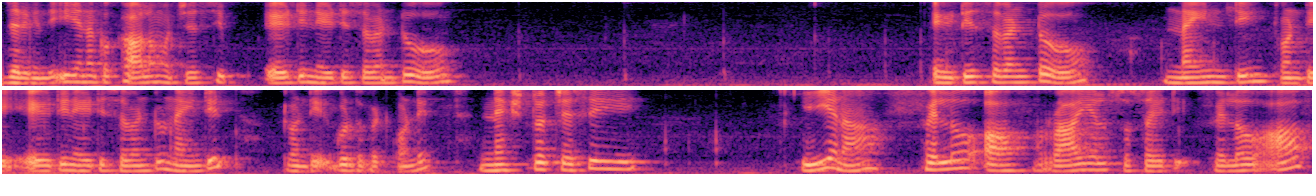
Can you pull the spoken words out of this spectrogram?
జరిగింది. ఈయన యొక్క కాలం వచ్చేసి eighteen eighty seven to eighty seven to nineteen twenty eighteen eighty seven to nineteen twenty గుర్తుపెట్టుకోండి. నెక్స్ట్ వచ్చేసి ఈయన fellow of Royal Society fellow of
